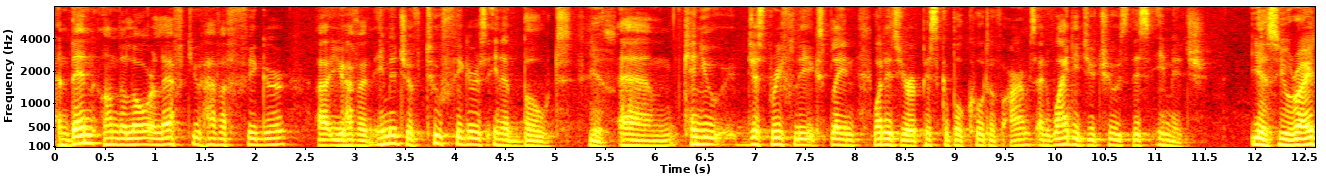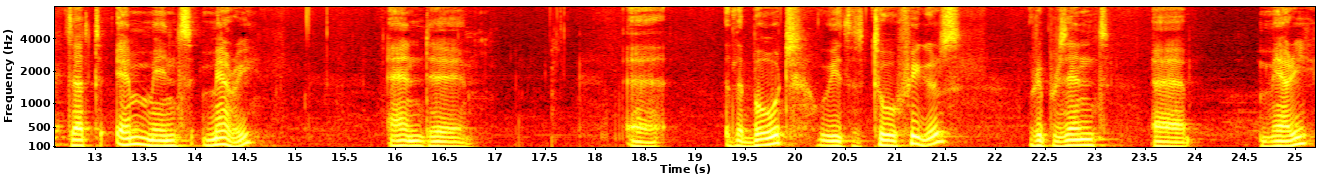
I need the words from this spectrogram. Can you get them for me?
And then on the lower left, you have a figure, uh, you have an image of two figures in a boat. Yes. Um, can you just briefly explain what is your episcopal coat of arms and why did you choose this image? Yes, you're right that M means Mary, and uh, uh, the boat with two figures represent uh, Mary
